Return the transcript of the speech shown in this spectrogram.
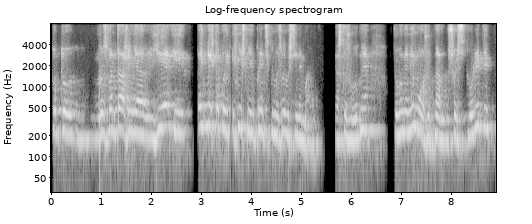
Тобто розвантаження є, і та й в них такої технічної, в принципі, можливості немає. Я скажу одне, що вони не можуть нам щось створити,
